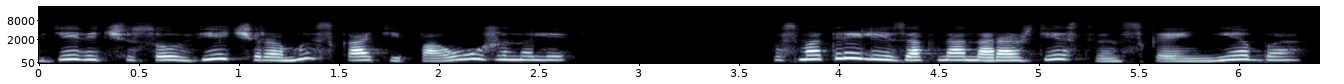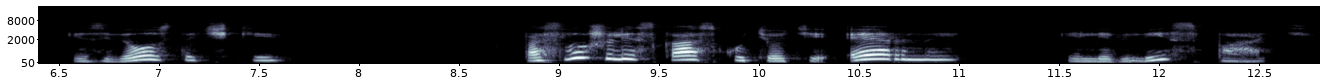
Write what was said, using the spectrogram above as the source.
В девять часов вечера мы с Катей поужинали, посмотрели из окна на рождественское небо и звездочки, послушали сказку тети Эрны и легли спать.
